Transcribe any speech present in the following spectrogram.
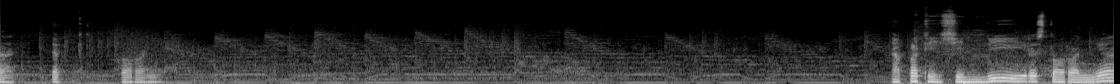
Kita cek. Apa di sini restorannya?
